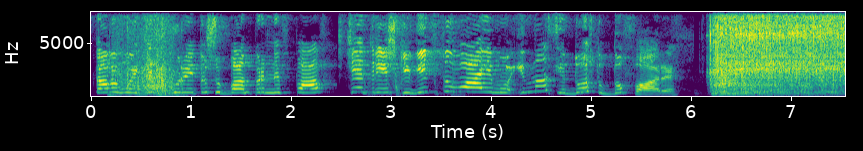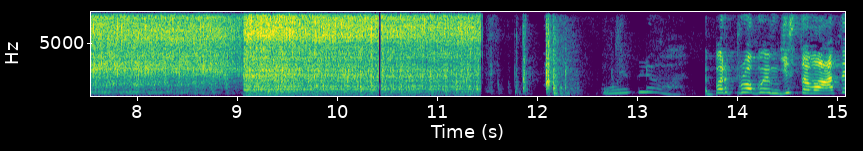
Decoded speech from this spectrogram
Ставимо якесь курито, щоб бампер не впав. Ще трішки відсуваємо, і в нас є доступ до фари. Тепер пробуємо діставати.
